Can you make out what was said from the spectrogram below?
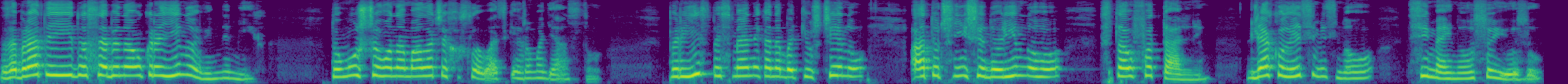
Забрати її до себе на Україну він не міг, тому що вона мала чехословацьке громадянство. Переїзд письменника на батьківщину, а точніше до Рівного, став фатальним для колиць міцного сімейного союзу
